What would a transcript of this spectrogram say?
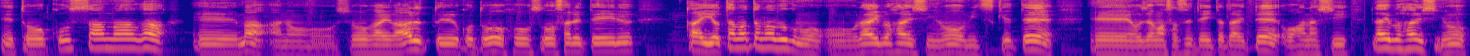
えっと、お子様が、えー、まああの障害があるということを放送されている回をたまたま僕もライブ配信を見つけて、えー、お邪魔させていただいてお話ライブ配信を、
